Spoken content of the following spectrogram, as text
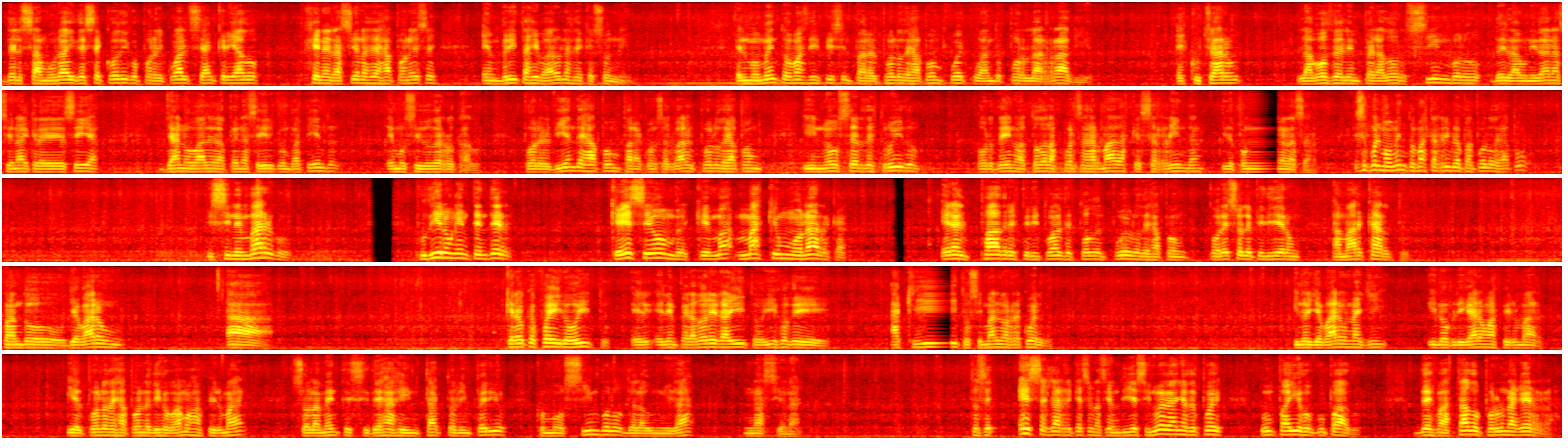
del samurái, de ese código por el cual se han criado generaciones de japoneses, hembritas y varones de que son niños. El momento más difícil para el pueblo de Japón fue cuando por la radio escucharon la voz del emperador, símbolo de la unidad nacional que le decía, ya no vale la pena seguir combatiendo, hemos sido derrotados. Por el bien de Japón, para conservar el pueblo de Japón y no ser destruido, ordeno a todas las Fuerzas Armadas que se rindan y depongan las armas. Ese fue el momento más terrible para el pueblo de Japón. Y sin embargo, pudieron entender que ese hombre, que más, más, que un monarca, era el padre espiritual de todo el pueblo de Japón. Por eso le pidieron a Mark Arthur, cuando llevaron a, creo que fue Hirohito, el, el emperador Hirohito, hijo de Akihito, si mal no recuerdo. Y lo llevaron allí y lo obligaron a firmar. Y el pueblo de Japón le dijo, vamos a firmar solamente si dejas intacto el imperio como símbolo de la unidad nacional. Entonces, esa es la riqueza de una nación. 19 años después, un país ocupado, devastado por una guerra,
